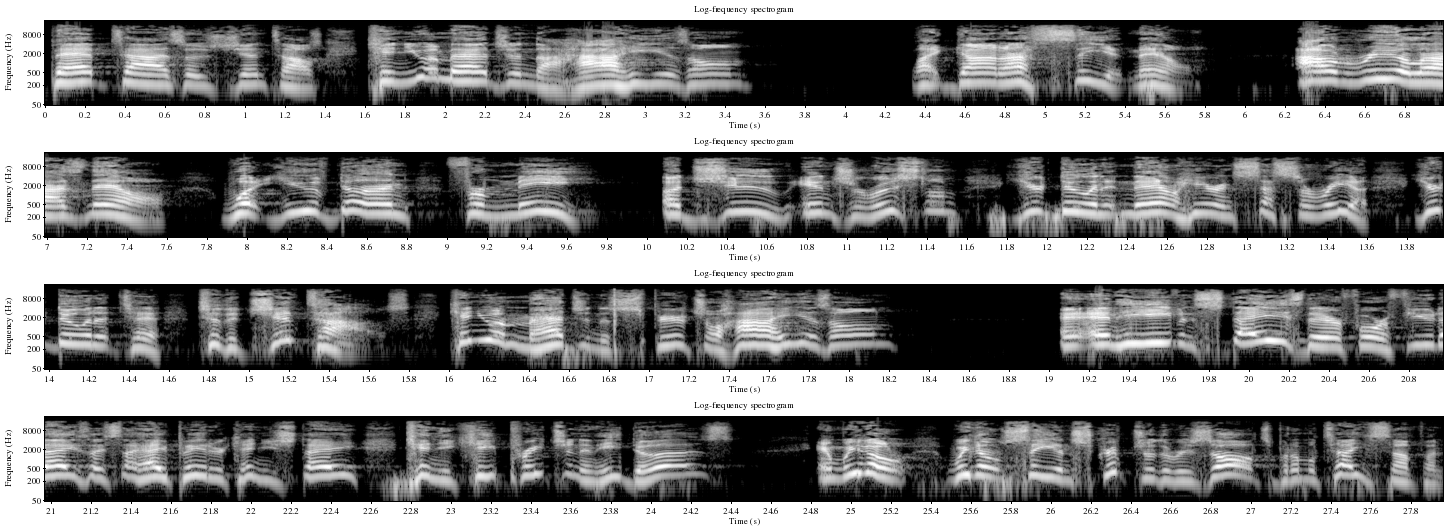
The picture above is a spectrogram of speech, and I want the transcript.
baptize those Gentiles. Can you imagine the high he is on? Like, God, I see it now. I realize now what you've done for me, a Jew in Jerusalem. You're doing it now here in Caesarea. You're doing it to, to the Gentiles. Can you imagine the spiritual high he is on? And, and he even stays there for a few days. They say, Hey, Peter, can you stay? Can you keep preaching? And he does. And we don't, we don't see in Scripture the results, but I'm going to tell you something.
